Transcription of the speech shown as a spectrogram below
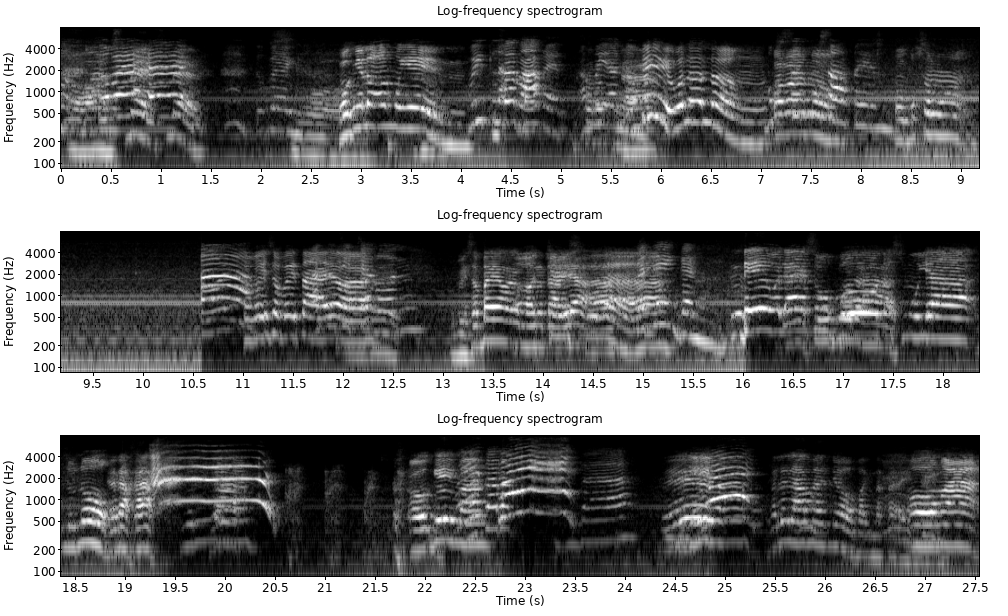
Oh, Tubig! smell, smell. Tubig. Huwag niyo na amuyin. Wait lang, bakit? Amoy Sarap ano? Hindi, wala lang. Buksan mo ano. sa akin. Oh, buksan mo na. Ah! Sabay-sabay tayo, ah. chicharon? Sabay sabay ako Oh, muna. ah. Pwede ganun. Hindi, wala. Subo tas muya, lunok. Yan na ka. Okay, ma. Masarap! Diba? Eh, malalaman nyo pag nakain. Oo nga.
